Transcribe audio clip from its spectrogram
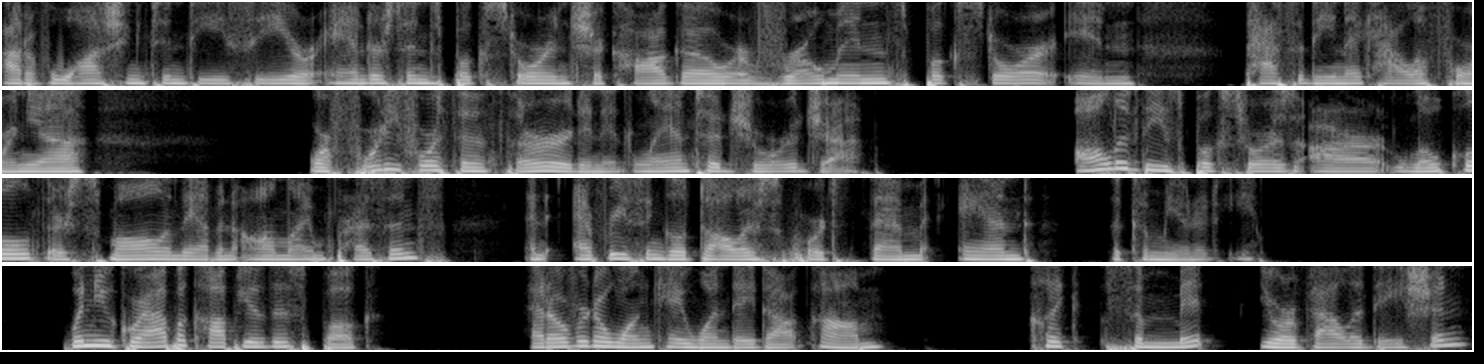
out of Washington, D.C., or Anderson's bookstore in Chicago, or Vroman's bookstore in Pasadena, California, or 44th and 3rd in Atlanta, Georgia. All of these bookstores are local, they're small, and they have an online presence, and every single dollar supports them and the community. When you grab a copy of this book, head over to 1k1day.com, click Submit Your Validation,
